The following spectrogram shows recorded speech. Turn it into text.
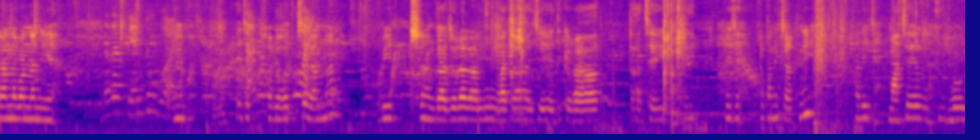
রান্নাবান্না নিয়ে। হুম, এই যে সবে হচ্ছে রান্না। বিট, গাজর আর আলু ভাজা, এই যে এদিকে ভাত আছে এই যে একটুখানি চাটনি। আর এই যে মাছের ঝোল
